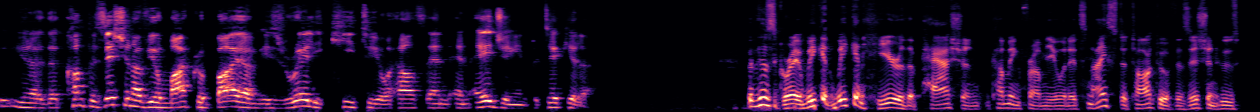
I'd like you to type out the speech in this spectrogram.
you know, the composition of your microbiome is really key to your health and, and aging in particular. But this is great. We can we can hear the passion coming from you, and it's nice to talk to a physician who's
